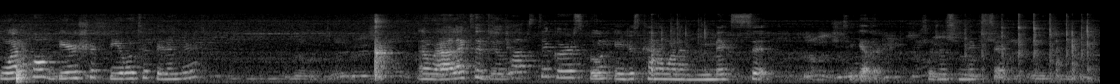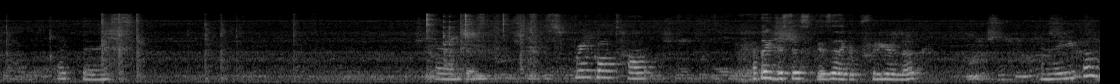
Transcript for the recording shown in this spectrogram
One whole beer should be able to fit in there. And what I like to do, a chopstick or a spoon, you just kind of want to mix it together. So just mix it like this. And sprinkle on top. I feel like this just gives it like a prettier look. And there you go.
